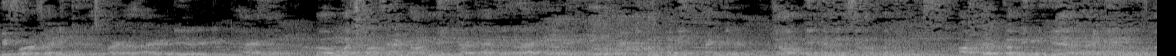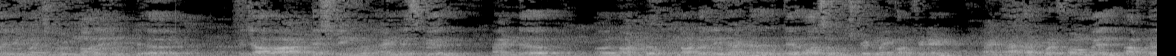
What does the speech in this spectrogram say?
Before joining QJ Spider, I really didn't have uh, much confidence on me that I will crack into IT company and get job in MNC company. After coming here, I gained very much good knowledge in uh, Java testing and SQL and uh, uh, not not only that uh, they also boosted my confidence and I have performed well after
